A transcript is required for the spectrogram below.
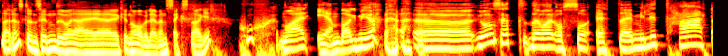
det er en stund siden du og jeg eh, kunne overleve en seks dager. Huh, nå er én dag mye. Uh, uansett, det var også et eh, militært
